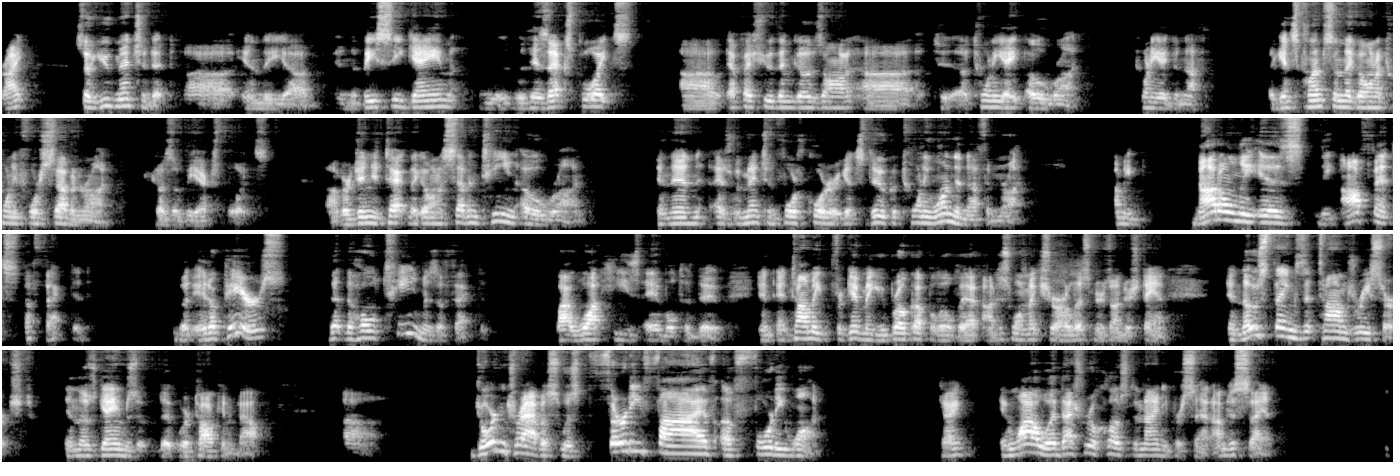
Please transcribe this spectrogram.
right? So you mentioned it uh, in the uh, in the BC game with, his exploits. Uh, FSU then goes on uh, to a 28-0 run, 28 to nothing. Against Clemson, they go on a 24-7 run because of the exploits. Uh, Virginia Tech, they go on a 17-0 run and then, as we mentioned, fourth quarter against Duke, a 21 to nothing run. I mean, not only is the offense affected, but it appears that the whole team is affected by what he's able to do. And, and Tommy, forgive me, you broke up a little bit. I just want to make sure our listeners understand. And those things that Tom's researched in those games that, we're talking about, uh, Jordan Travis was 35 of 41 Okay. In Wildwood, that's real close to 90%. I'm just saying.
